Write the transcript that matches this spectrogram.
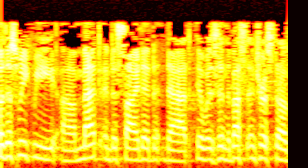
But this week we uh, met and decided that it was in the best interest of,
